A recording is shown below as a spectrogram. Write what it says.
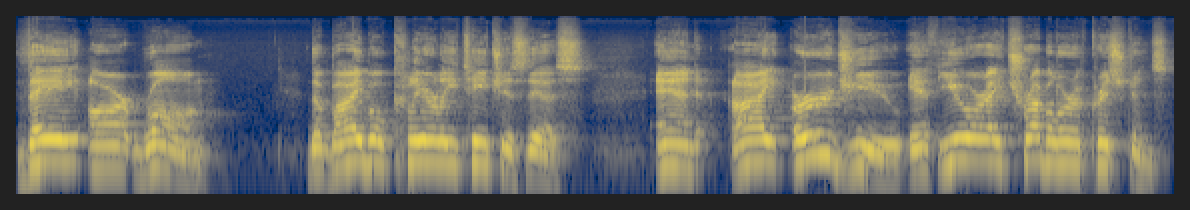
They are wrong. The Bible clearly teaches this. And I urge you, if you are a troubler of Christians,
